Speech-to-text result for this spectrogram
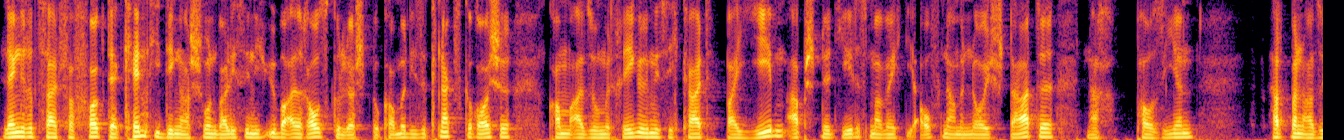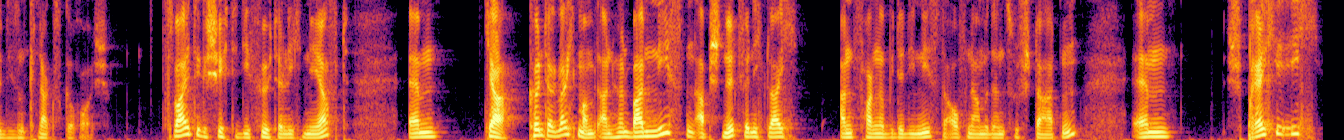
längere Zeit verfolgt, der kennt die Dinger schon, weil ich sie nicht überall rausgelöscht bekomme. Diese Knacksgeräusche kommen also mit Regelmäßigkeit bei jedem Abschnitt, jedes Mal, wenn ich die Aufnahme neu starte, nach Pausieren, hat man also diesen Knacksgeräusch. Zweite Geschichte, die fürchterlich nervt. Ähm, tja, könnt ihr gleich mal mit anhören. Beim nächsten Abschnitt, wenn ich gleich anfange, wieder die nächste Aufnahme dann zu starten, ähm, spreche ich,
